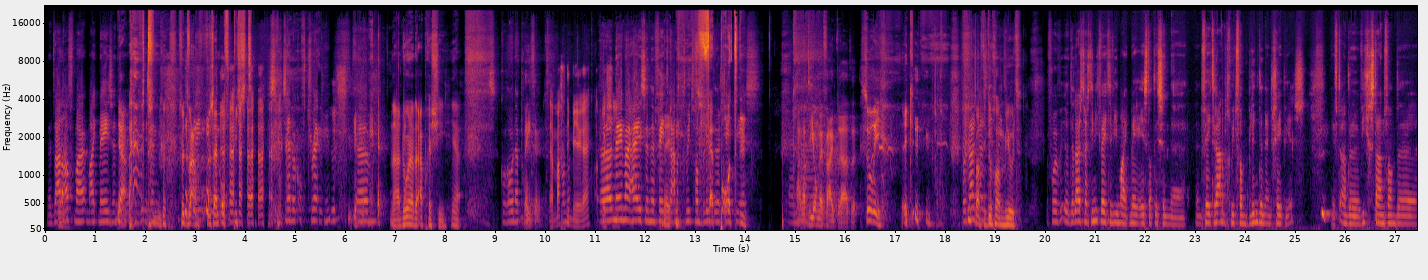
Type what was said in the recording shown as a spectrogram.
We dwalen Ja. af, maar Mike May is een... Ja. is een, is een- We, dwalen- we zijn off-piste. we zijn ook off-track. Ehm nou, door naar de apres-ski. Ja. corona Beter. Dat mag niet meer, hè? Eh, nee, maar hij is een veteraan Nee. op het gebied van blinde Verbod. GPS. En, Ga, laat die jongen even uitpraten. Sorry. Ik, voor de wacht, luisteraars ik die doe gewoon weten- mute. Voor de luisteraars die niet weten wie Mike May is, dat is een, eh, een veteraan op het gebied van blinden en GPS. Hij heeft aan de wieg gestaan van, de,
